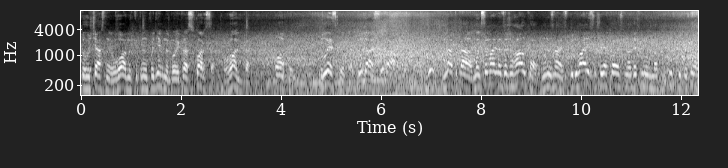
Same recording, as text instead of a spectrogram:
тогочасної гонок і тому подібне, бо якраз Corsa, гонка, Opel, блискавка, туди, сюди. Ну, вона така максимальна зажигалка, ну не знаю, сподіваюся, що я когось надихнув на покупку такого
